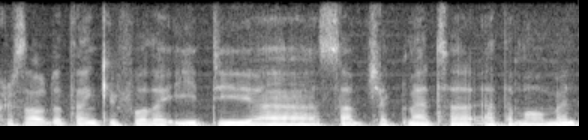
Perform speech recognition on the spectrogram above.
Crisaldo, thank you for the ED uh, subject matter at the moment.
